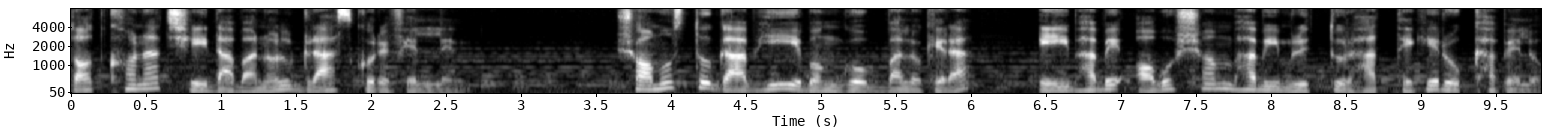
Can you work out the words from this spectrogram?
তৎক্ষণাৎ সেই দাবানল গ্রাস করে ফেললেন। সমস্ত গাভী এবং গোপ বালকেরা এইভাবে অবশ্যম্ভাবী মৃত্যুর হাত থেকে রক্ষা পেল।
